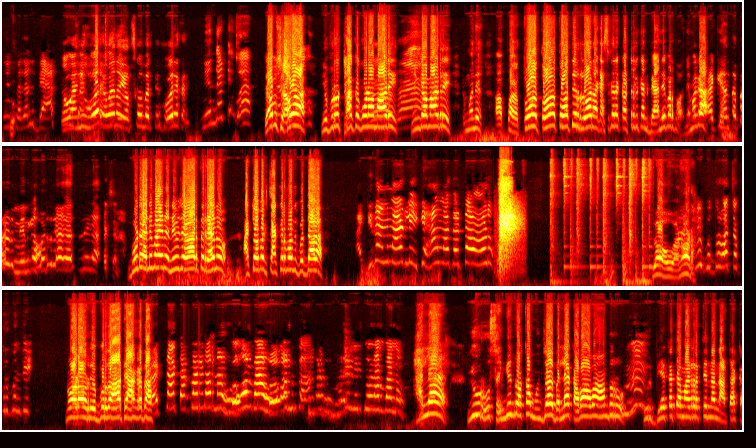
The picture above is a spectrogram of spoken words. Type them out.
ನಿನ್ ಸಲಲ್ಲಿ ಬ್ಯಾಗ್ ಯವ್ವ ನೀವ್ ಹೋರಿ ಯವ್ವ ನಾ ಎಬ್ಸ್ಕೊಂಡ್ ಬರ್ತೀನಿ ಹೋರಿ ಕಡೆ. ನಿಂದಟ್ಟವ ಯಬ್ಸ್ ಯಾವ ಇಬ್ರು ಠಾಕ ಗುಣ ಮಾಡಿ ಹಿಂಗ ಮಾಡ್ರಿ. ಮನೆ ಅಪ್ಪ ತೋ ತೋ ತೋತಿರ್ ಲೋನ್ ಕಸಗರ ಕಟ್ಟರ್ಕಂಡ್ ಬ್ಯಾನೆ ಬರ್ತಾವ ನಿಮಗ? ಆಕಿ ಅಂತ ನಿನಗೆ ಹೊಡೆದ್ರಿ ಆಗತ್ತದ ಈಗ. ಬಿಡ್ರಿ ನಿಮ್ಮ ಏನು ನೀವ್ ಜಗ ಆಡ್ತಾರ ಏನು? ಅಕ್ಕಿ ಬಂದ್ ಬಿದ್ದಾಳ. ಮಾಡ್ಲಿ ಈಕೆ ಹೆಂಗ್ ಮಾತಾಡ್ತಾಳ ನೋಡು ಯವ್ವ ನೋಡ. ನೀ ಬುದ್ಧವ ಚಕ್ರ ಬಂದಿ ನೋಡ ಅವ್ರ ಇಬ್ಬರದ ಆಟ ಹಂಗದ. ಅಲ್ಲ ಇವ್ರು ಸಂಗಿನ ರೊಕ್ಕ ಮುಂಜಾನೆ ಬಲ್ಯಾಕ ಅವ ಅವ ಅಂದ್ರು. ಇವ್ರು ಬೇಕತೆ ಮಾಡಿರತ್ತೀನಿ ನನ್ನ ನಾಟಕ.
